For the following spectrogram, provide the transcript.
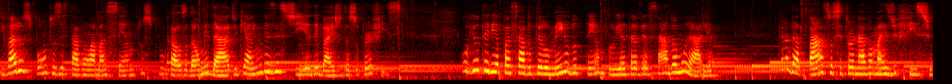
e vários pontos estavam lamacentos por causa da umidade que ainda existia debaixo da superfície. O rio teria passado pelo meio do templo e atravessado a muralha. Cada passo se tornava mais difícil,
